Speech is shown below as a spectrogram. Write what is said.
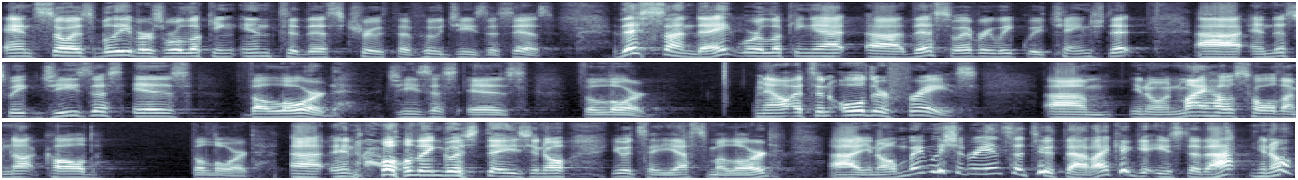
And so, as believers, we're looking into this truth of who Jesus is. This Sunday, we're looking at uh, this. So, every week we've changed it. Uh, and this week, Jesus is the Lord. Jesus is the Lord. Now, it's an older phrase. Um, you know, in my household, I'm not called the Lord. Uh, in old English days, you know, you would say, Yes, my Lord. Uh, you know, maybe we should reinstitute that. I could get used to that, you know.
